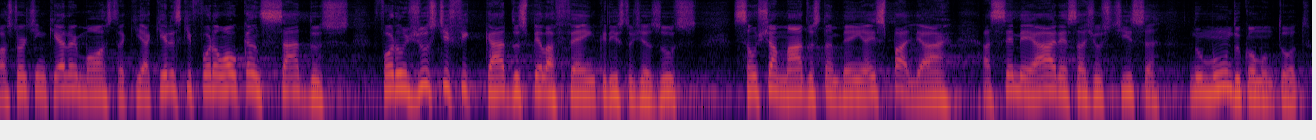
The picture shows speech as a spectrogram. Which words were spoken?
pastor Tim Keller mostra que aqueles que foram alcançados, foram justificados pela fé em Cristo Jesus, são chamados também a espalhar, a semear essa justiça no mundo como um todo.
